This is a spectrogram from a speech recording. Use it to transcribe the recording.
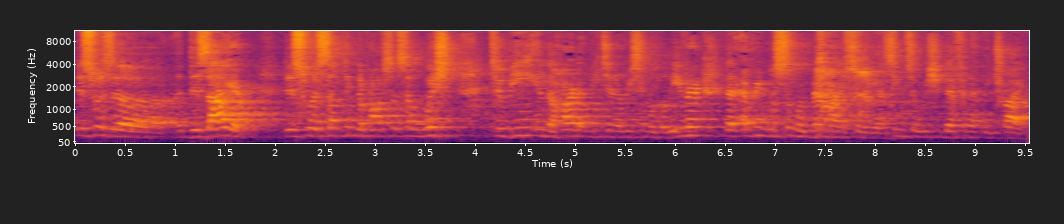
this was a, a, desire. This was something the Prophet ﷺ wished to be in the heart of each and every single believer, that every Muslim would memorize Surah Yasin, so we should definitely try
